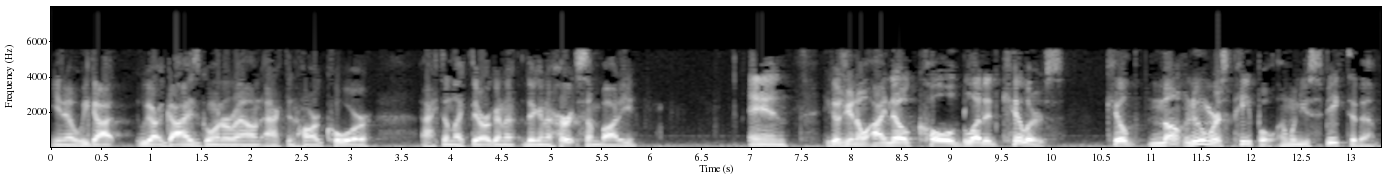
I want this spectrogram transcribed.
you know, we got we got guys going around acting hardcore, acting like they're gonna they're gonna hurt somebody. And he goes, you know, I know cold-blooded killers killed no, numerous people, and when you speak to them,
